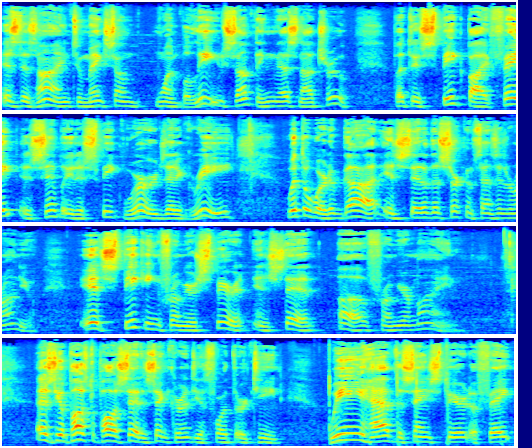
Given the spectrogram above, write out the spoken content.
It's designed to make someone believe something that's not true. But to speak by faith is simply to speak words that agree with the Word of God instead of the circumstances around you. It's speaking from your spirit instead of from your mind. As the apostle Paul said in 2 Corinthians 4:13, we have the same spirit of faith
